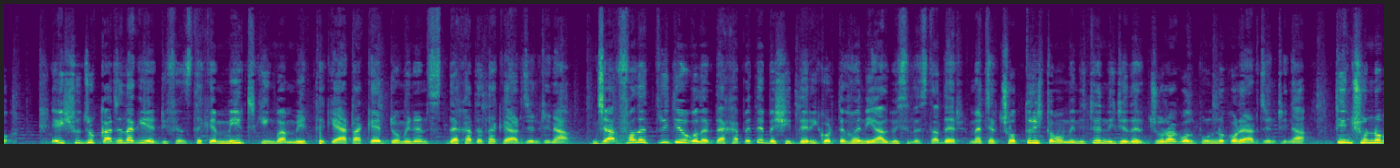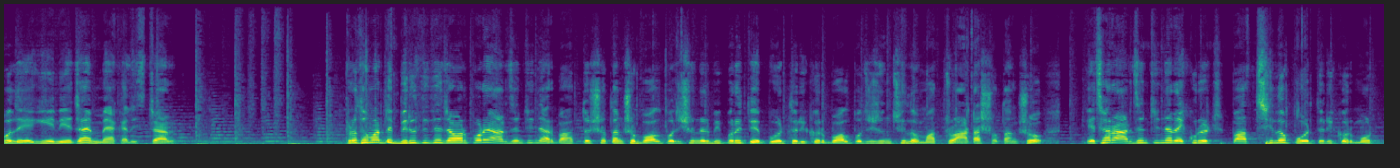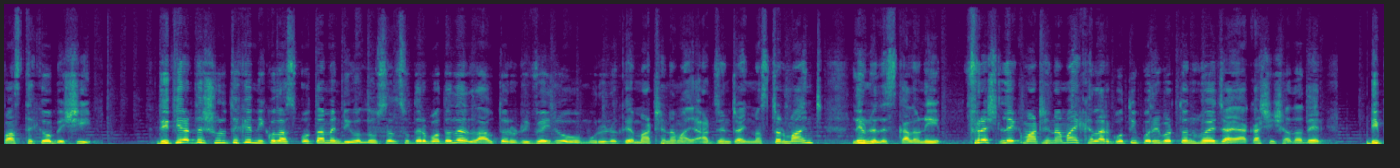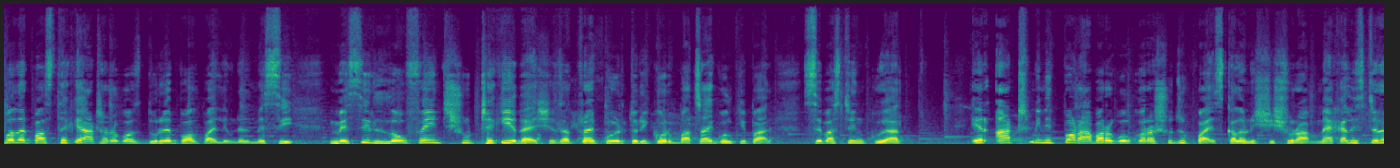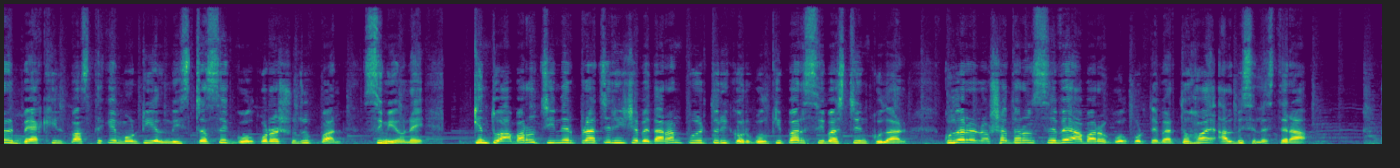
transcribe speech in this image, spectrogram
এই সুযোগ কাজে লাগিয়ে ডিফেন্স থেকে মিড কিংবা মিড থেকে অ্যাটাকে ডমিনেন্স দেখাতে থাকে আর্জেন্টিনা, যার ফলে তৃতীয় গোলের দেখা পেতে বেশি দেরি করতে হয়নি আলবিসেলেস তাদের ম্যাচের ছত্রিশতম মিনিটে নিজেদের জোড়া গোল পূর্ণ করে আর্জেন্টিনা, তিন শূন্য গোলে এগিয়ে নিয়ে যায় ম্যাকালিস্টার। প্রথমার্ধে বিরতিতে যাওয়ার পরে আর্জেন্টিনার বাহাত্তর শতাংশ বল পজিশনের বিপরীতে পুয়ের্তো রিকোর বল পজিশন ছিল মাত্র আঠাশ শতাংশ। এছাড়া আর্জেন্টিনার একুরেট পাস ছিল পুয়ের্তো রিকোর মোট পাস থেকেও বেশি। দ্বিতীয়ার্ধের শুরু থেকে নিকোলাস ওতামেন্ডি ও লোসেলসুদের বদলে লাউতের রিভেইরো ও মুরিনোকে মাঠে নামায় Argentine mastermind Lionel Scaloni fresh leg মাঠে নামায় খেলার গতি পরিবর্তন হয়ে যায় আকাশি সাদাদের। ডিপলের পাস থেকে আঠারো গজ দূরে বল পায় লিউনেল মেসি। মেসির লো ফেইন্ট শুট ঠেকিয়ে দেয় সে যাত্রায় পুয়ের্তো রিকোর, বাঁচায় গোলকিপার সেবাস্টিন কুয়াত এর আট মিনিট পর আবারও গোল করার সুযোগ পায় স্কালোনির শিষ্যরা ম্যাকালিস্টারের ব্যাকহিল পাস থেকে মন্টিয়েল মিস্টাসে গোল করার সুযোগ পান সিমিওনে। কিন্তু আবারও চীনের প্রাচীর হিসেবে দাঁড়ান পুয়ের্তরিকোর গোলকিপার সিবাস্টিন কুলার। কুলারের অসাধারণ সেভে আবারও গোল করতে ব্যর্থ হয় আলবিসেলেস্তেরা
